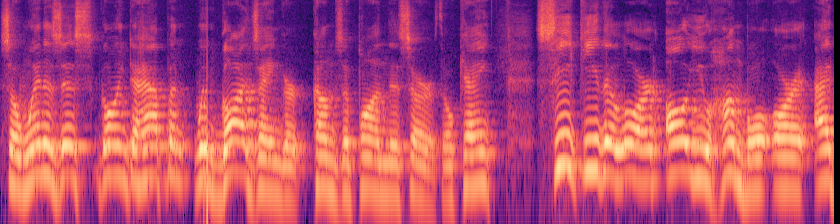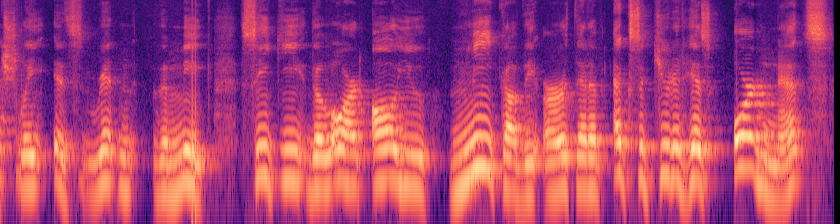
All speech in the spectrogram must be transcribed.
So when is this going to happen? When God's anger comes upon this earth, okay? Seek ye the Lord, all you humble, or actually it's written the meek. Seek ye the Lord, all you meek of the earth that have executed his ordinance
